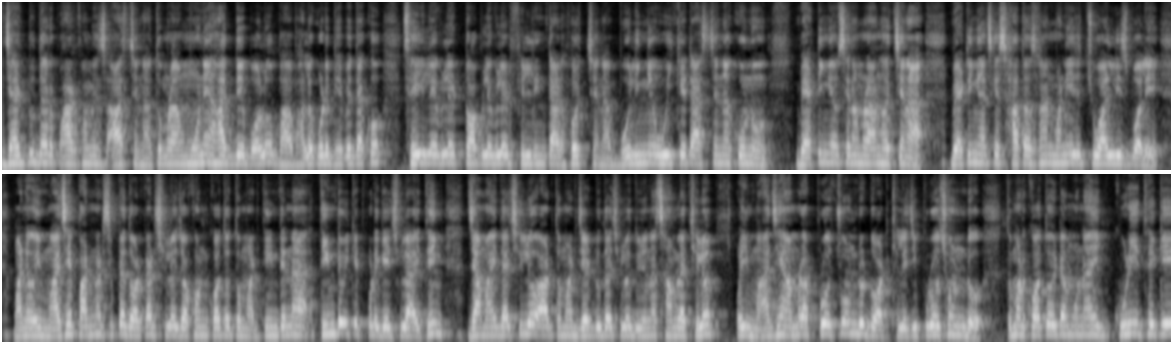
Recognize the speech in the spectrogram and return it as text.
জ্যাডুদার পারফরমেন্স আসছে না। তোমরা মনে হাত দিয়ে বলো বা ভালো করে ভেবে দেখো, সেই লেভেলের টপ লেভেলের ফিল্ডিংটা আর হচ্ছে না। বোলিংয়ে উইকেট আসছে না কোনো। ব্যাটিংয়েও সেরকম রান হচ্ছে না। ব্যাটিং আজকে সাতাশ রান বানিয়েছে চুয়াল্লিশ বলে। মানে ওই মাঝে পার্টনারশিপটা দরকার ছিল যখন কত তোমার তিনটে না, তিনটে উইকেট পড়ে গিয়েছিল আই থিঙ্ক জামাইদা ছিল আর তোমার জেডুদা ছিল, দুজনা সামলা ছিল। ওই মাঝে আমরা প্রচণ্ড ডট খেলেছি প্রচণ্ড। তোমার কত এটা মনে হয় কুড়ি থেকে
